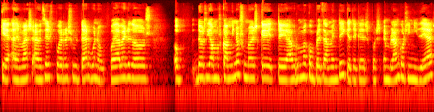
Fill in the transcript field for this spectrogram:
que además a veces puede resultar, bueno, puede haber dos, dos digamos, caminos. Uno es que te abruma completamente y que te quedes pues en blanco, sin ideas.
